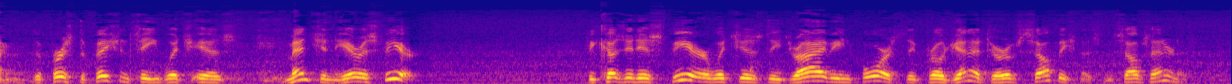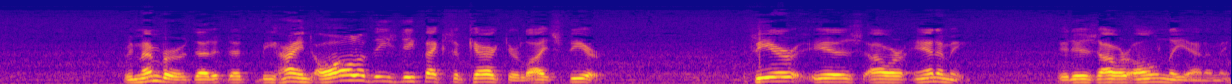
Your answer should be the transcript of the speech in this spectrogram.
the first deficiency which is mentioned here is fear. Because it is fear which is the driving force, the progenitor of selfishness and self-centeredness. Remember that, it, that behind all of these defects of character lies fear. Fear is our enemy. It is our only enemy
